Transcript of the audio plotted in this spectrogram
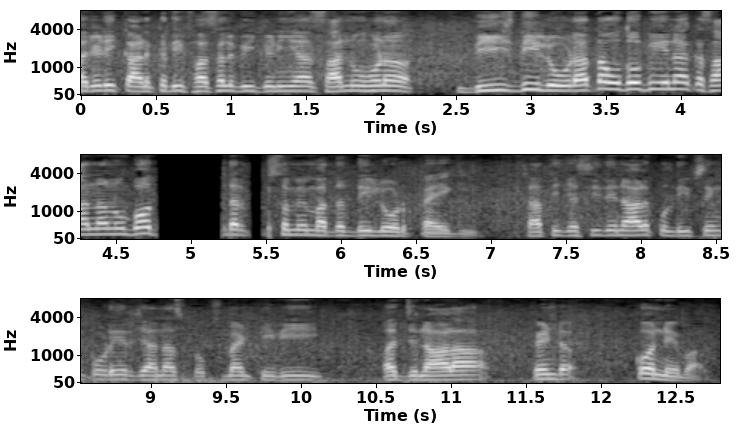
ਜਿਹੜੀ ਕਣਕ ਦੀ ਫਸਲ ਬੀਜਣੀ ਆ, ਸਾਨੂੰ ਹੁਣ ਬੀਜ ਦੀ ਲੋੜ ਆ, ਤਾਂ ਉਦੋਂ ਵੀ ਇਹਨਾਂ ਕਿਸਾਨਾਂ ਨੂੰ ਬਹੁਤ ਸਮੇਂ ਮਦਦ ਦੀ ਲੋੜ ਪਏਗੀ। ਸਾਥੀ ਜੱਸੀ ਦੇ ਨਾਲ ਕੁਲਦੀਪ ਸਿੰਘ ਕੋੜੇ, ਰਜਾਨਾ ਸਪੋਕਸਮੈਨ ਟੀਵੀ, ਅਜਨਾਲਾ, ਪਿੰਡ ਕੋਨੇਵਾਲ।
